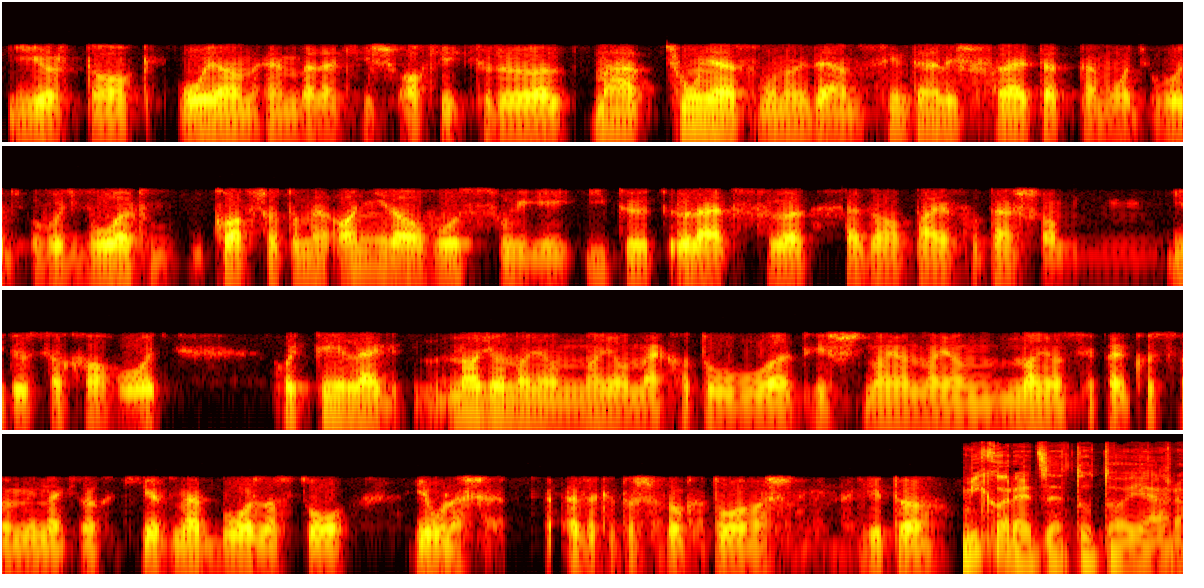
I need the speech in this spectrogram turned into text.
írtak olyan emberek is, akikről már csúnya ezt mondani, de szinte el is felejtettem, hogy, hogy, hogy volt kapcsolatom, mert annyira hosszú időt ölelt föl ez a pályafutásom időszaka, hogy, hogy tényleg nagyon-nagyon-nagyon megható volt, és nagyon-nagyon-nagyon szépen köszönöm mindenkinek, aki írt, mert borzasztó jól esett ezeket a sorokat olvasni mindenkitől. Mikor edzett utoljára?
